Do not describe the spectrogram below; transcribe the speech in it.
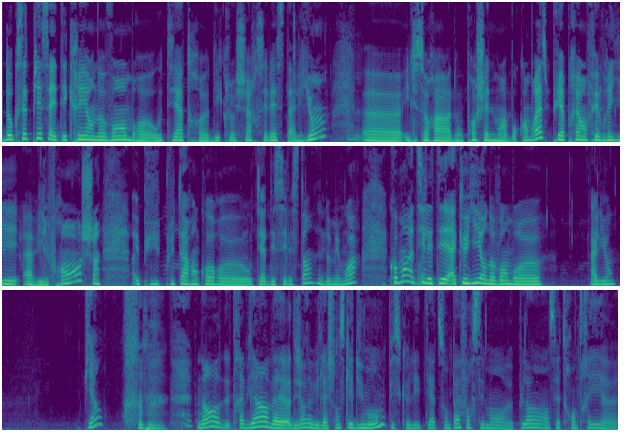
Donc cette pièce a été créée en novembre au théâtre des Clochards Célestes à Lyon. Euh, il sera donc prochainement à Bourg-en-Bresse, puis après en février à Villefranche, et puis plus tard encore euh, au théâtre des Célestins de mémoire. Comment a-t-il été accueilli en novembre euh, à Lyon Bien. non, très bien. Bah, déjà, on a eu de la chance qu'il y ait du monde, puisque les théâtres sont pas forcément euh, pleins en cette rentrée euh,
